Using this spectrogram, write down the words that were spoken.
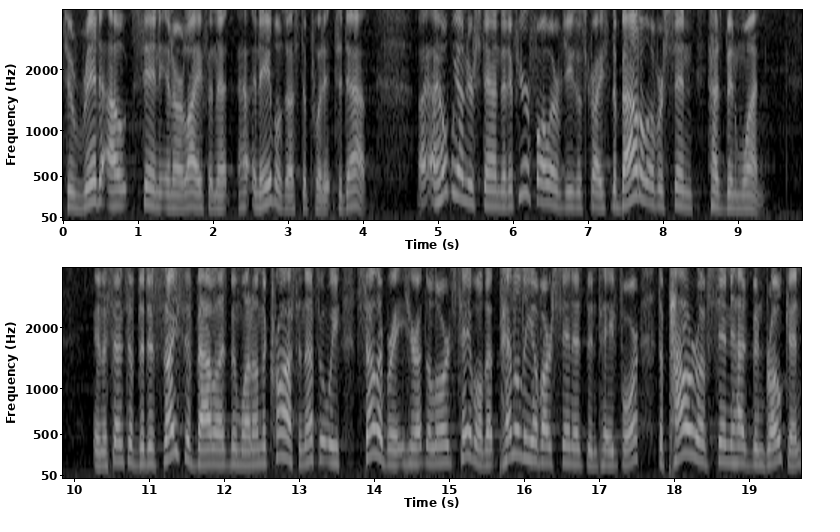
to rid out sin in our life and that enables us to put it to death. I, I hope we understand that if you're a follower of Jesus Christ, the battle over sin has been won in the sense of the decisive battle has been won on the cross. And that's what we celebrate here at the Lord's table. That penalty of our sin has been paid for, the power of sin has been broken.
